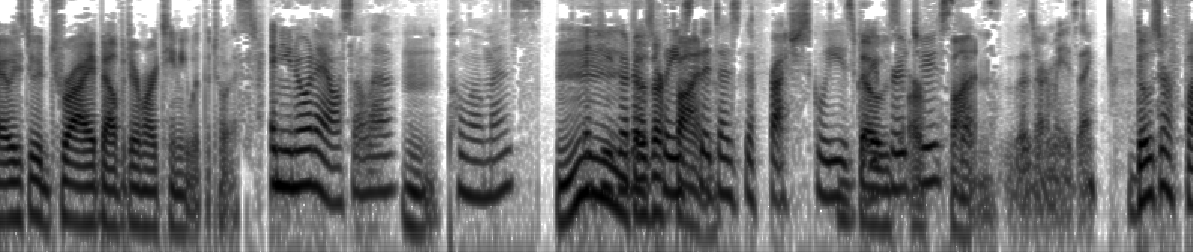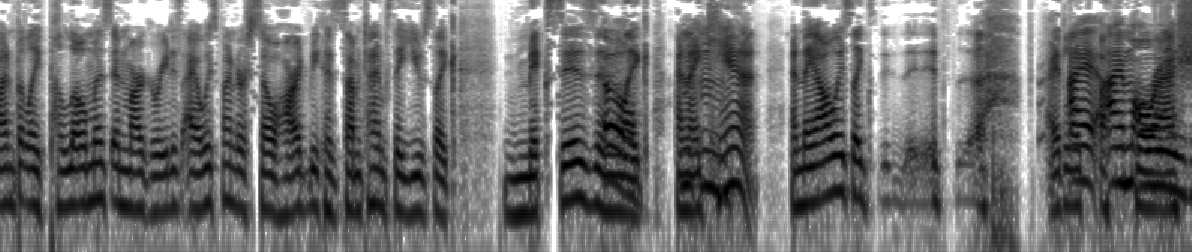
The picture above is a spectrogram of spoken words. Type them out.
I always do a dry Belvedere martini with the twist. And you know what I also love? Mm. Palomas. Mm, if you go to a place fun. that does the fresh squeezed Those grapefruit are juice, those are amazing. Those are fun, but like palomas and margaritas, I always find are so hard because sometimes they use like mixes and Oh, like, and I mm-mm. can't. And they always like it's. Ugh, I'd like I, I'm fresh. always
